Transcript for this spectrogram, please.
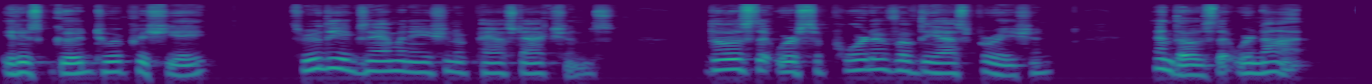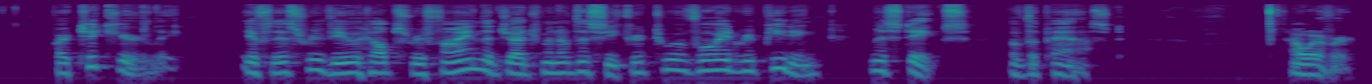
It is good to appreciate, through the examination of past actions, those that were supportive of the aspiration and those that were not, particularly if this review helps refine the judgment of the seeker to avoid repeating mistakes of the past. However,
